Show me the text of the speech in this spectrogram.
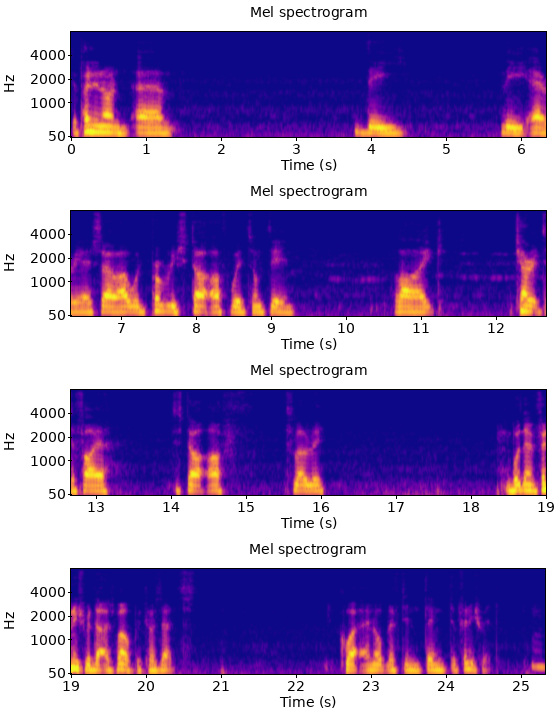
depending on um, the the area. So I would probably start off with something like Chariots of Fire to start off slowly, but then finish with that as well because that's quite an uplifting thing to finish with. Mm.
